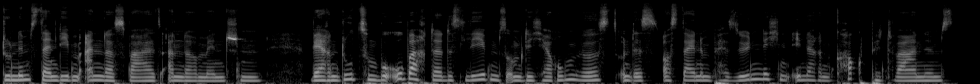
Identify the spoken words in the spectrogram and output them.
Du nimmst dein Leben anders wahr als andere Menschen. Während du zum Beobachter des Lebens um dich herum wirst und es aus deinem persönlichen inneren Cockpit wahrnimmst,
